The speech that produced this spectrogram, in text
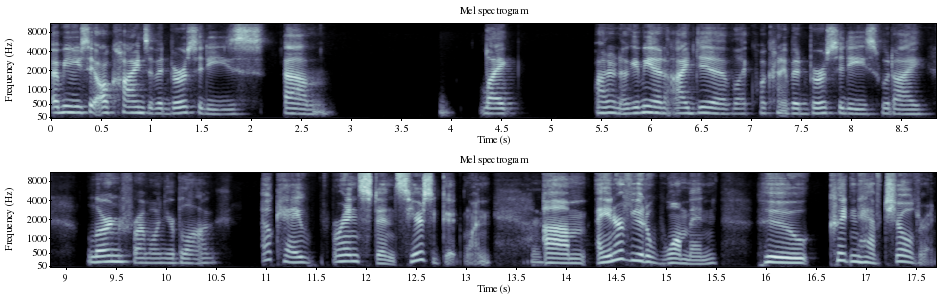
I mean, you say all kinds of adversities, um, like, I don't know, give me an idea of like what kind of adversities would I learn from on your blog? Okay, for instance, here's a good one. Okay. Um, I interviewed a woman who couldn't have children.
